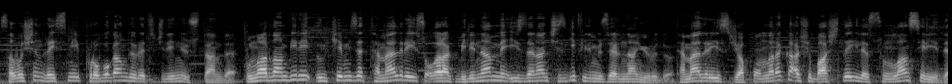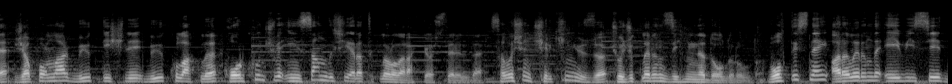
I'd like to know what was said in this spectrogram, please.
savaşın resmi propaganda üreticiliğini üstlendi. Bunlardan biri ülkemize Temel Reis olarak bilinen ve izlenen çizgi film üzerinden yürüdü. Temel Reis Japonlara karşı başlığı ile sunulan seride Japonlar büyük dişli, büyük kulaklı, korkunç ve insan dışı yaratıklar olarak gösterildi. Savaşın çirkin yüzü çocukların zihninde dolduruldu. Walt Disney aralarında ABC,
